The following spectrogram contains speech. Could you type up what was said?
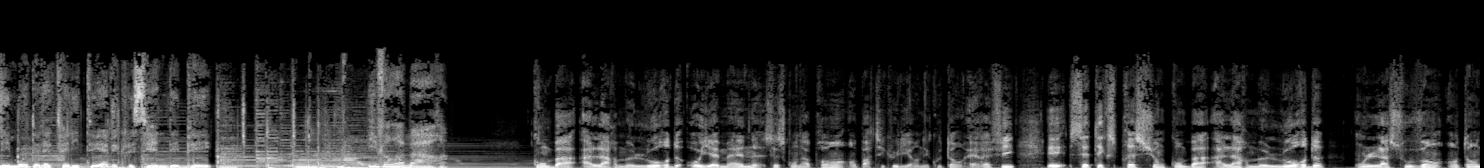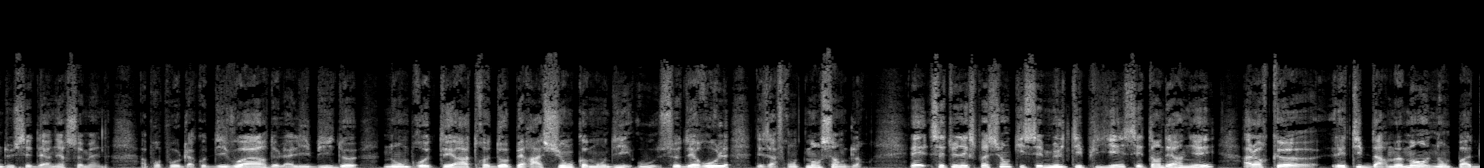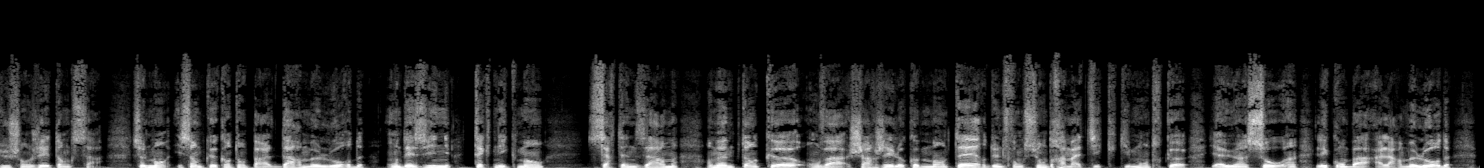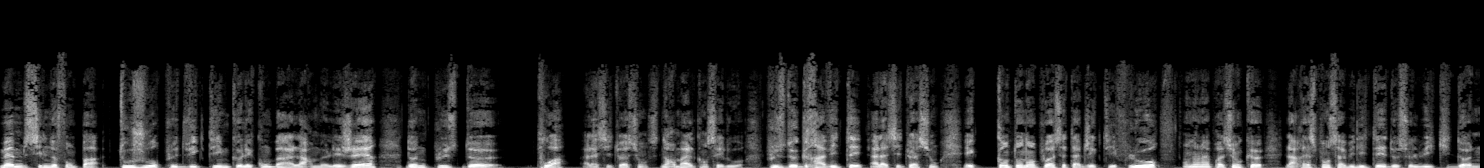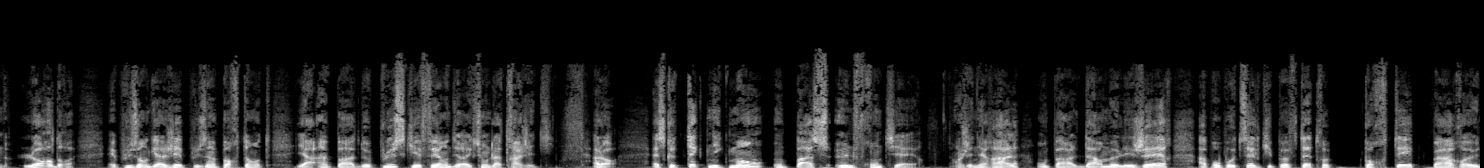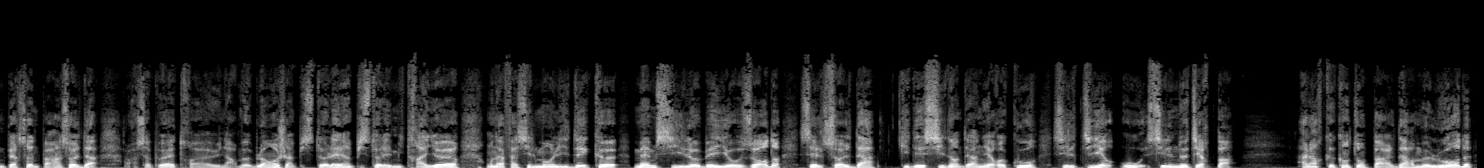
Les mots de l'actualité avec le CNDP. Yvan Amar. Combat à l'arme lourde au Yémen, c'est ce qu'on apprend en particulier en écoutant RFI. Et cette expression combat à l'arme lourde, on l'a souvent entendu ces dernières semaines, à propos de la Côte d'Ivoire, de la Libye, de nombreux théâtres d'opérations, comme on dit, où se déroulent des affrontements sanglants. Et c'est une expression qui s'est multipliée ces temps derniers, alors que les types d'armement n'ont pas dû changer tant que ça. Seulement, il semble que quand on parle d'armes lourdes, on désigne techniquement certaines armes, en même temps qu'on va charger le commentaire d'une fonction dramatique qui montre qu'il y a eu un saut. Hein. Les combats à l'arme lourde, même s'ils ne font pas toujours plus de victimes que les combats à l'arme légère, donnent plus de poids à la situation. C'est normal quand c'est lourd. Plus de gravité à la situation. Et quand on emploie cet adjectif lourd, on a l'impression que la responsabilité de celui qui donne l'ordre est plus engagée, plus importante. Il y a un pas de plus qui est fait en direction de la tragédie. Alors, est-ce que techniquement, on passe une frontière? En général, on parle d'armes légères à propos de celles qui peuvent être porté par euh, une personne, par un soldat. Alors ça peut être euh, une arme blanche, un pistolet, un pistolet mitrailleur. On a facilement l'idée que même s'il obéit aux ordres, c'est le soldat qui décide en dernier recours s'il tire ou s'il ne tire pas. Alors que quand on parle d'armes lourdes,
